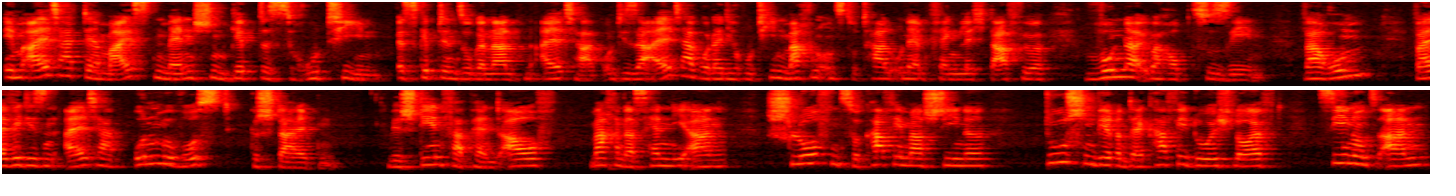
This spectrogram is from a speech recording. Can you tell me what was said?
Im Alltag der meisten Menschen gibt es Routine. Es gibt den sogenannten Alltag. Und dieser Alltag oder die Routine machen uns total unempfänglich dafür, Wunder überhaupt zu sehen. Warum? Weil wir diesen Alltag unbewusst gestalten. Wir stehen verpennt auf, machen das Handy an, schlurfen zur Kaffeemaschine, duschen während der Kaffee durchläuft, ziehen uns an,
